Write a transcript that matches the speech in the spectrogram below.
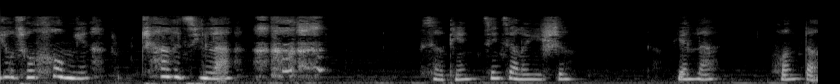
又从后面插了进来。小田尖叫了一声。原来黄导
